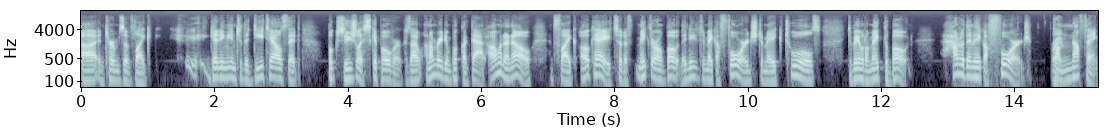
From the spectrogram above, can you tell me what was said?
uh, in terms of like getting into the details that books usually skip over because when I'm reading a book like that, I want to know. It's like, okay, so to make their own boat, they needed to make a forge to make tools to be able to make the boat. How do they make a forge from right. nothing?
